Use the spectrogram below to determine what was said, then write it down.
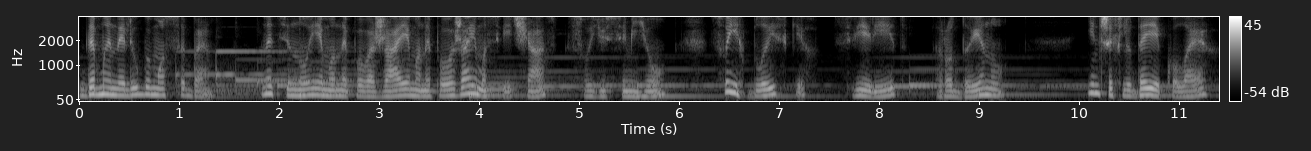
де ми не любимо себе, не цінуємо, не поважаємо, не поважаємо свій час, свою сім'ю, своїх близьких, свій рід, родину, інших людей і колег.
